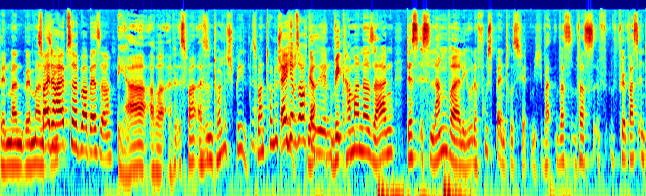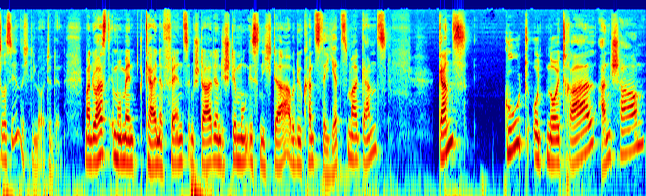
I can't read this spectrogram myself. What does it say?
Wenn man, wenn man Zweite sieht, Halbzeit war besser. Ja, aber es war also ein tolles Spiel. Es war ein tolles Spiel. Ja, ich habe es auch gesehen. Und wie kann man da sagen, das ist langweilig oder Fußball interessiert mich? Was, was, für was interessieren sich die Leute denn? Ich meine, du hast im Moment keine Fans im Stadion, die Stimmung ist nicht da, aber du kannst dir jetzt mal ganz, ganz gut und neutral anschauen,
